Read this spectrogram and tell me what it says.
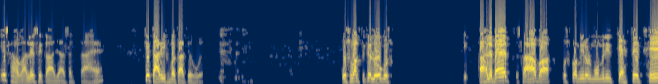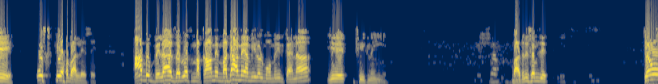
اس حوالے سے کہا جا سکتا ہے کہ تاریخ بتاتے ہوئے۔ اس وقت کے لوگ، اس اہل بیت صحابہ، اس کو امیر المومنین کہتے تھے۔ اس کے حوالے سے۔ اب بلا ضرورت مقام مدح میں امیر المومنین کہنا یہ ٹھیک نہیں ہے۔ بات نہیں سمجھے۔ کیوں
